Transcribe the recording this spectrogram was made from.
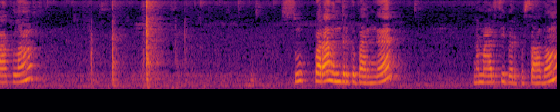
பார்க்கலாம். சூப்பராக வந்திருக்கு பாருங்க. நம்ம அரிசி பருப்பு சாதம்.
